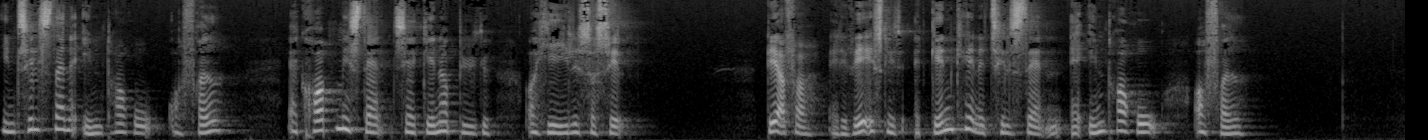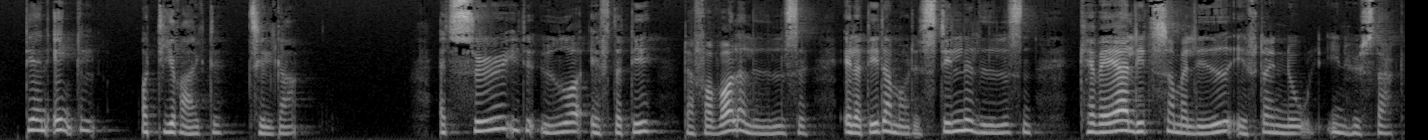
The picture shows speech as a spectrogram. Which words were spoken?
I en tilstand af indre ro og fred er kroppen i stand til at genopbygge og hele sig selv. Derfor er det væsentligt at genkende tilstanden af indre ro og fred. Det er en enkel og direkte tilgang. At søge i det ydre efter det, der forvolder lidelse, eller det, der måtte stille lidelsen, kan være lidt som at lede efter en nål i en høstak.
